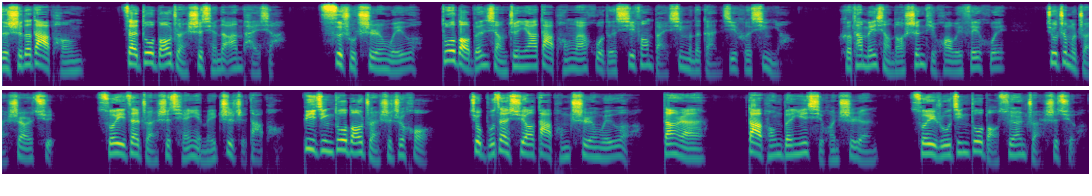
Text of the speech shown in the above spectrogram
此时的大鹏在多宝转世前的安排下，四处吃人为恶。多宝本想镇压大鹏来获得西方百姓们的感激和信仰，可他没想到身体化为飞灰，就这么转世而去，所以在转世前也没制止大鹏。毕竟多宝转世之后就不再需要大鹏吃人为恶了。当然，大鹏本也喜欢吃人，所以如今多宝虽然转世去了，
